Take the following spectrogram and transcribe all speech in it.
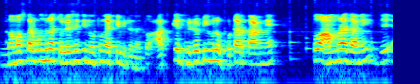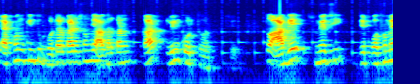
নমস্কার বন্ধুরা, চলে এসেছি নতুন একটি ভিডিও নিয়ে। তো আজকের ভিডিওটি হলো ভোটার কার্ড নিয়ে। তো আমরা জানি যে এখন কিন্তু ভোটার কার্ডের সঙ্গে আধার কার্ড কার্ড লিঙ্ক করতে হচ্ছে। তো আগে শুনেছি যে প্রথমে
